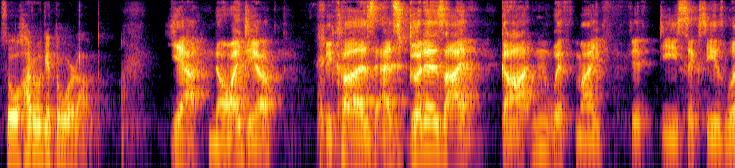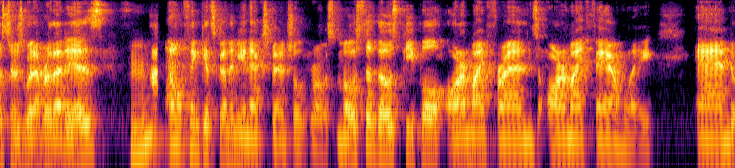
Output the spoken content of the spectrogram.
So, how do I get the word out? Yeah, no idea. Because as good as I've gotten with my 50, 60 listeners, whatever that is, mm-hmm. I don't think it's going to be an exponential growth. Most of those people are my friends, are my family. And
